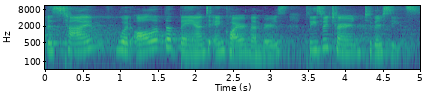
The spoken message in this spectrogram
At this time, would all of the band and choir members please return to their seats?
